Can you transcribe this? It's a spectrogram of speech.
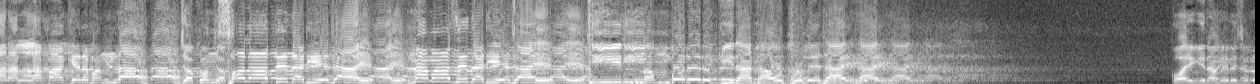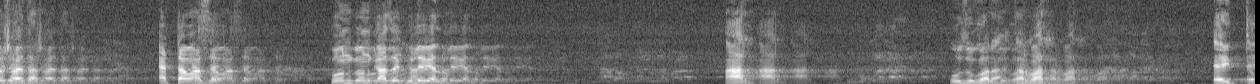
আর আল্লাহ পাকের বান্দা যখন সলাতে দাঁড়িয়ে যায়, নামাজে দাঁড়িয়ে যায়, তিন নম্বরের গিরাটাও খুলে যায়। কয় গিরা মেরেছিল শয়তান? একটাও আছে? কোন কোন কাজে খুলে গেল? আর? উজু করা। তারপর? এই তো।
